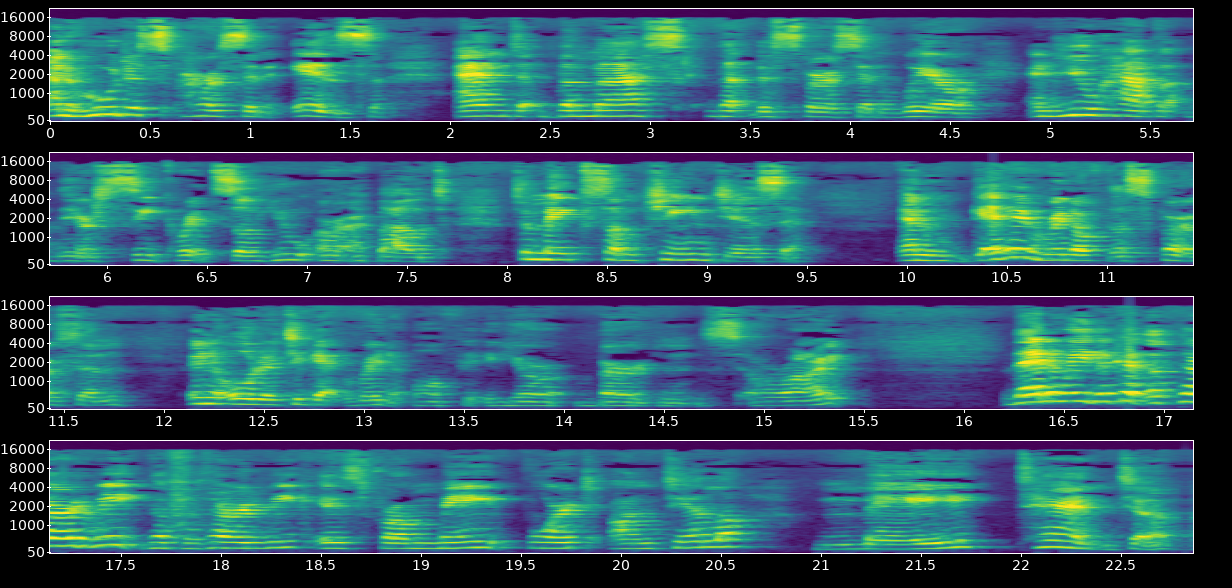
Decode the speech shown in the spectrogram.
and who this person is and the mask that this person wear and you have their secret so you are about to make some changes and getting rid of this person in order to get rid of your burdens all right then we look at the third week. The third week is from may 4th until may 10th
